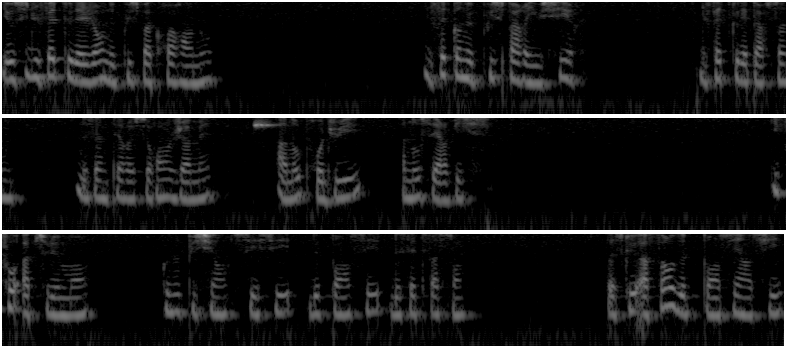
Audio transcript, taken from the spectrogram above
et aussi du fait que les gens ne puissent pas croire en nous, du fait qu'on ne puisse pas réussir, du fait que les personnes ne s'intéresseront jamais à nos produits à nos services. Il faut absolument que nous puissions cesser de penser de cette façon. Parce que à force de penser ainsi,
